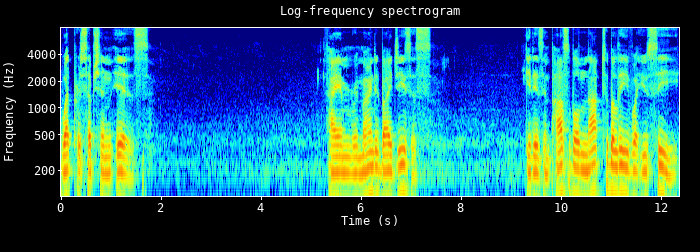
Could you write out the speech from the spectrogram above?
what perception is. I am reminded by Jesus, it is impossible not to believe what you see,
